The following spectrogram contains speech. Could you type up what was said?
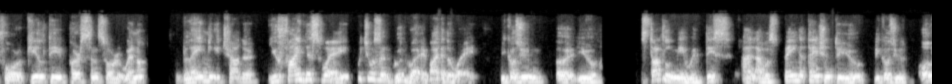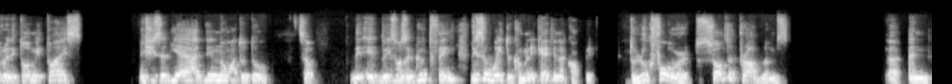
for guilty persons or we're not blaming each other. You find this way, which was a good way, by the way, because you, uh, you startled me with this and I was paying attention to you because you already told me twice. And she said, Yeah, I didn't know what to do. So it, this was a good thing. This is a way to communicate in a cockpit, to look forward, to solve the problems, uh, and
